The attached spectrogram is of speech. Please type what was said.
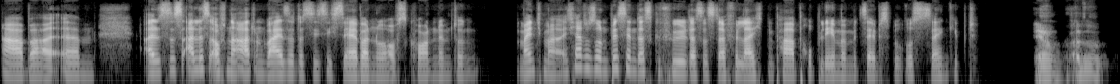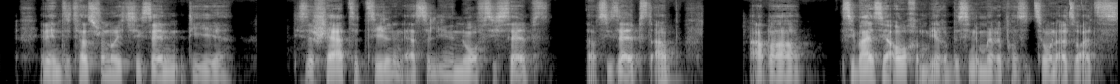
Aber ähm, also es ist alles auf eine Art und Weise, dass sie sich selber nur aufs Korn nimmt und manchmal, ich hatte so ein bisschen das Gefühl, dass es da vielleicht ein paar Probleme mit Selbstbewusstsein gibt. Ja, also in der Hinsicht hast du schon richtig gesehen, die, diese Scherze zielen in erster Linie nur auf sich selbst auf sie selbst ab. Aber sie weiß ja auch um ihre bisschen um ihre Position. Also als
